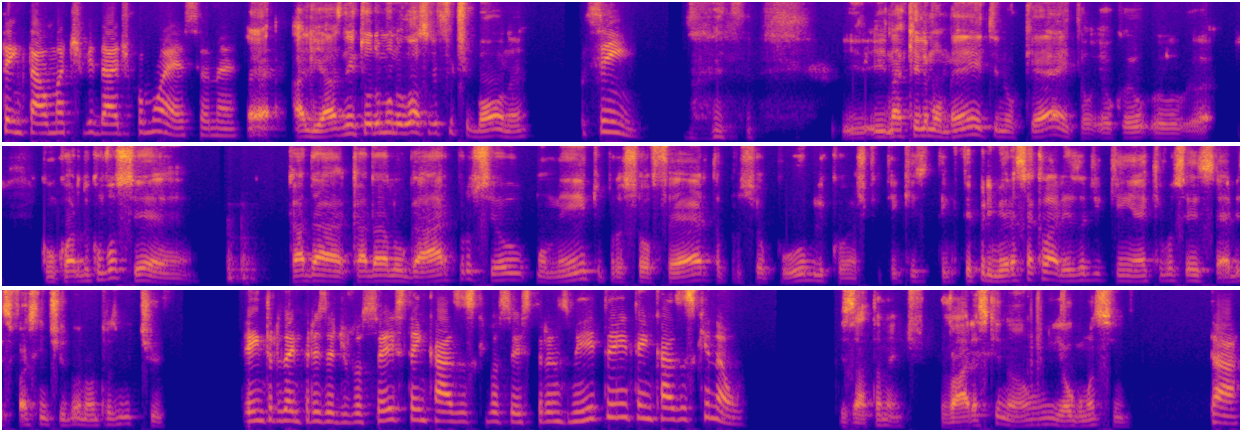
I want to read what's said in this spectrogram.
tentar uma atividade como essa, né? É, aliás, nem todo mundo gosta de futebol, né? Sim. e, e, naquele momento não quer, então eu, eu, eu, concordo com você. Cada, cada lugar para o seu momento, para a sua oferta, para o seu público. Acho que tem, que tem que ter primeiro essa clareza de quem é que você recebe, se faz sentido ou não transmitir. Dentro da empresa de vocês, tem casas que vocês transmitem e tem casas que não. Exatamente. Várias que não e algumas sim. Tá.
